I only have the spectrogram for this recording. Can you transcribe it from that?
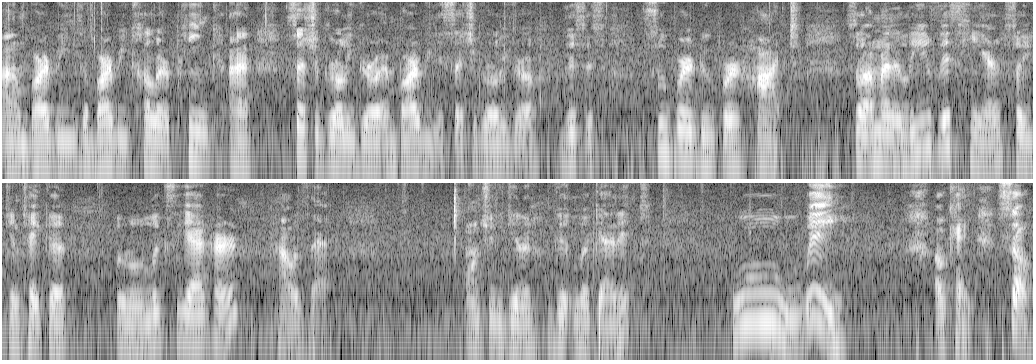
Um, Barbie, the Barbie color pink. I, such a girly girl, and Barbie is such a girly girl. This is super duper hot. So I'm going to leave this here so you can take a little look-see at her. How is that? I want you to get a good look at it. Ooh, wee. Okay, so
